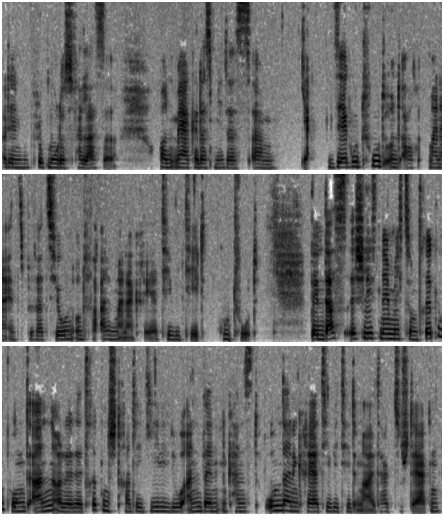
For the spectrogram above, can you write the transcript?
den Flugmodus verlasse und merke, dass mir das ähm, sehr gut tut und auch meiner Inspiration und vor allem meiner Kreativität gut tut. Denn das schließt nämlich zum dritten Punkt an oder der dritten Strategie, die du anwenden kannst, um deine Kreativität im Alltag zu stärken.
